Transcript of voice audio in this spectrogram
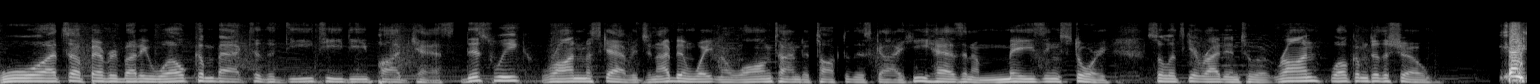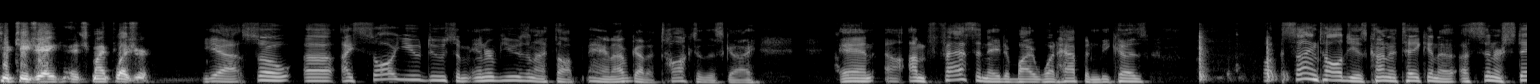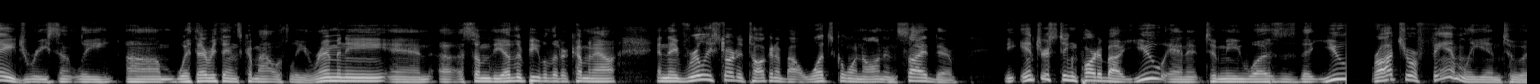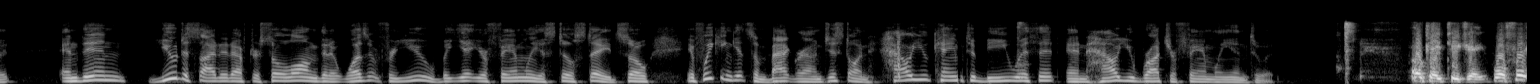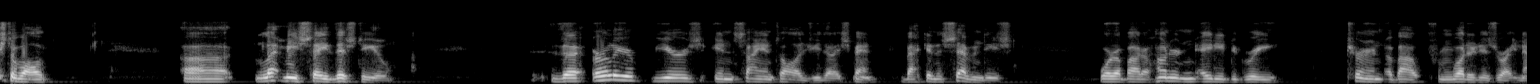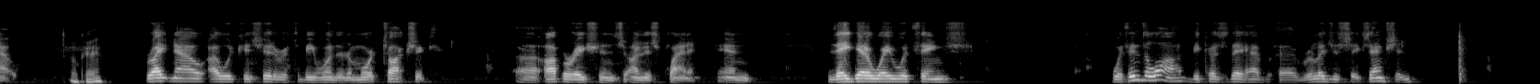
What's up, everybody? Welcome back to the DTD podcast. This week, Ron Miscavige, and I've been waiting a long time to talk to this guy. He has an amazing story. So let's get right into it. Ron, welcome to the show. Thank you, TJ. It's my pleasure. Yeah. So uh, I saw you do some interviews, and I thought, man, I've got to talk to this guy. And uh, I'm fascinated by what happened because – Scientology has kind of taken a, a center stage recently um, with everything that's come out with Leah Remini and uh, some of the other people that are coming out, and they've really started talking about what's going on inside there. The interesting part about you and it to me was is that you brought your family into it, and then you decided after so long that it wasn't for you, but yet your family has still stayed. So, if we can get some background just on how you came to be with it and how you brought your family into it. Okay, TJ. Well, first of all, uh, let me say this to you. The earlier years in Scientology that I spent back in the 70s were about 180 degree turn about from what it is right now. Okay. Right now, I would consider it to be one of the more toxic uh, operations on this planet. And they get away with things within the law because they have a religious exemption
